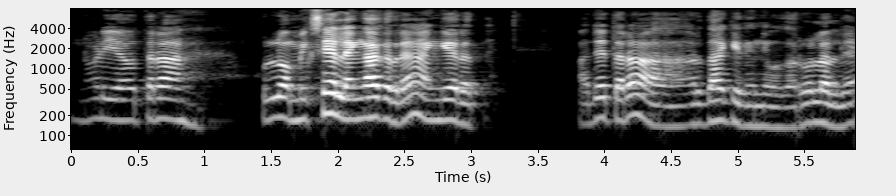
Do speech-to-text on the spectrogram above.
ನೋಡಿ ಯಾವ ಥರ ಫುಲ್ಲು ಮಿಕ್ಸಿಯಲ್ಲಿ ಹೆಂಗೆ ಹಾಕಿದ್ರೆ ಹಂಗೆ ಇರುತ್ತೆ. ಅದೇ ಥರ ಅರ್ಧ ಹಾಕಿದ್ದೀನಿ ಇವಾಗ ರೋಲಲ್ಲಿ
